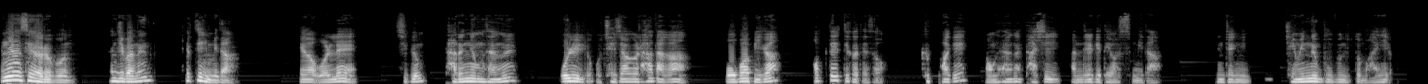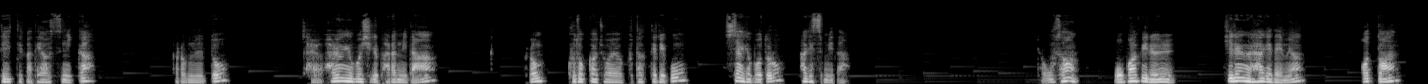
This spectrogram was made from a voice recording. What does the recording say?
안녕하세요 여러분. 편집하는 캡틴입니다. 제가 원래 지금 다른 영상을 올리려고 제작을 하다가 모바비가 업데이트가 돼서 급하게 영상을 다시 만들게 되었습니다. 굉장히 재밌는 부분들도 많이 업데이트가 되었으니까 여러분들도 잘 활용해 보시길 바랍니다. 그럼 구독과 좋아요 부탁드리고 시작해 보도록 하겠습니다. 우선 모바비를 실행을 하게 되면 어떠한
